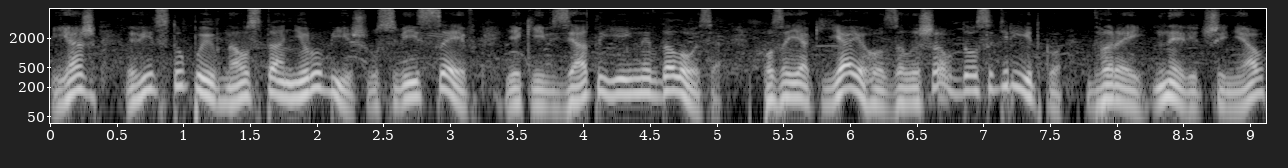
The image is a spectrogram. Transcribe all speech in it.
Я ж відступив на останній рубіж у свій сейф, який взяти їй не вдалося, поза як я його залишав досить рідко, дверей не відчиняв,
